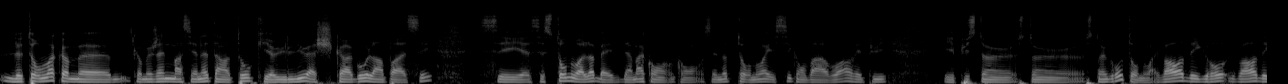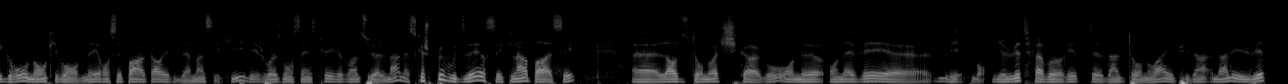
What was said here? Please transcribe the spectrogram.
le tournoi, comme, euh, comme Eugène mentionnait tantôt, qui a eu lieu à Chicago l'an passé, c'est ce tournoi-là, bien évidemment, c'est notre tournoi ici qu'on va avoir. Et puis, et puis, c'est un, un, un, gros tournoi. Il va, y avoir des gros, avoir des gros noms qui vont venir. On ne sait pas encore, évidemment, c'est qui. Les joueurs vont s'inscrire éventuellement. Mais ce que je peux vous dire, c'est que l'an passé, euh, lors du tournoi de Chicago, on, a, on avait... Euh, bon, il y a huit favorites dans le tournoi. Et puis, dans, dans, les huit,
